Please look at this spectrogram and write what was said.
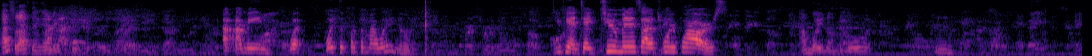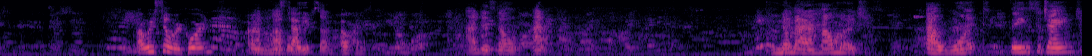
That's what I think I need to do. I, I mean, what what the fuck am I waiting on? You can't take two minutes out of 24 hours. I'm waiting on the Lord. Mm. Are we still recording? Or I, I believe it? so. Okay. I just don't. I, no matter how much I want things to change,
